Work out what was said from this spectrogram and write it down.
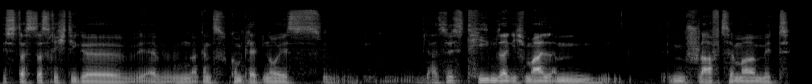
ist das das richtige, ein ganz komplett neues ja, System, sage ich mal, im, im Schlafzimmer mit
